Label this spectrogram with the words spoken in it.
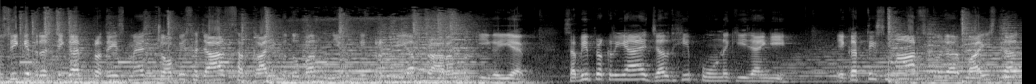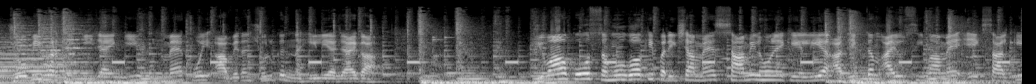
उसी के दृष्टिगत प्रदेश में 24,000 सरकारी पदों पर नियुक्ति प्रक्रिया प्रारंभ की गई है। सभी प्रक्रियाएँ जल्द ही पूर्ण की जाएँगी। 31 मार्च 2022 तक जो भी भर्ती की जाएँगी उनमें कोई आवेदन शुल्क नहीं लिया जाएगा। युवाओं को समूह की परीक्षा में शामिल होने के लिए अधिकतम आयु सीमा में एक साल की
